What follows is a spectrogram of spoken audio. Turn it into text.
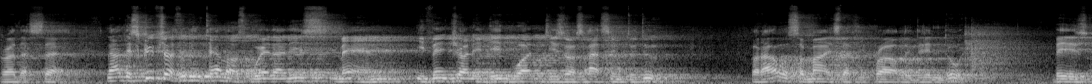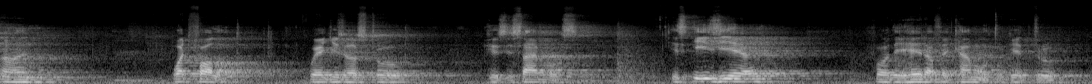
rather sad. Now, the scriptures didn't tell us whether this man eventually did what Jesus asked him to do. But I would surmise that he probably didn't do it based on what followed, where Jesus told his disciples, it's easier for the head of a camel to get through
